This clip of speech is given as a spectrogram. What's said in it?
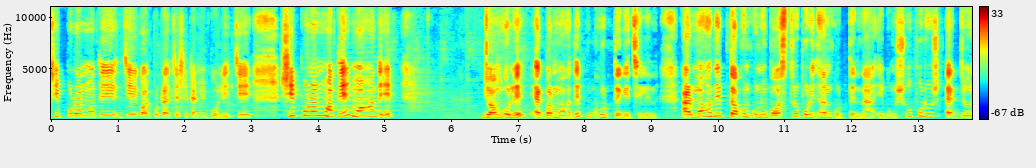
শিব পুরাণ মতে যে গল্পটা আছে সেটা আমি বলি যে, শিব পুরাণ মতে মহাদেব জঙ্গলে একবার মহাদেব ঘুরতে গেছিলেন। আর মহাদেব তখন কোনো বস্ত্র পরিধান করতেন না এবং সুপুরুষ একজন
